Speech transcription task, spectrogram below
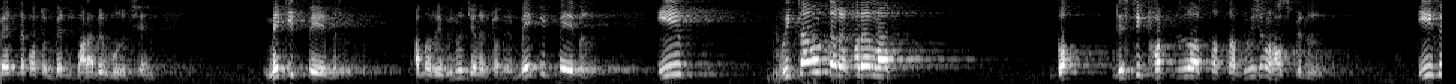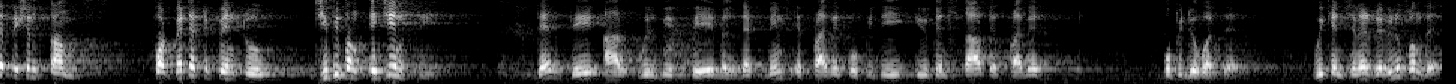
বেড না কত বেড বাড়াবেন বলছেন make it payable I'm a revenue generator. Make it payable. If without the referral of district hospital or subdivisional hospital, if a patient comes for better treatment to GP Pant AGMC, then they are will be payable. That means a private OPD, you can start a private OPD over there. We can generate revenue from there.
